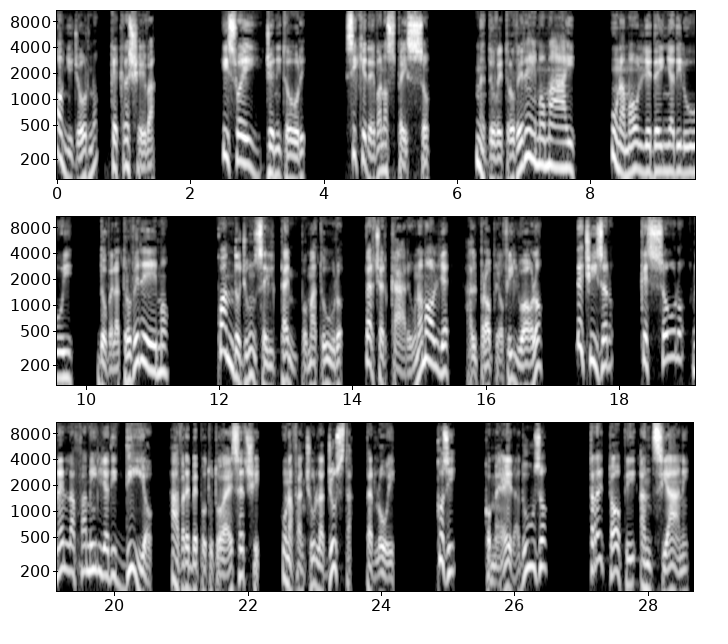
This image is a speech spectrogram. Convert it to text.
ogni giorno che cresceva. I suoi genitori si chiedevano spesso dove troveremo mai una moglie degna di lui? Dove la troveremo? Quando giunse il tempo maturo per cercare una moglie al proprio figliuolo, decisero che solo nella famiglia di Dio avrebbe potuto esserci una fanciulla giusta per lui. Così, come era d'uso, tre topi anziani,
